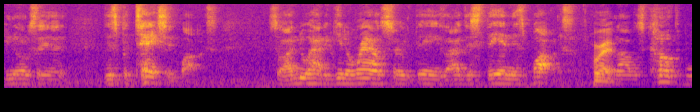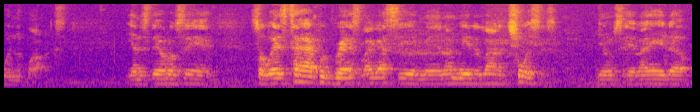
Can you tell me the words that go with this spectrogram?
You know what I'm saying? This protection box. So I knew how to get around certain things. I just stay in this box. Right. And I was comfortable in the box. You understand what I'm saying? So as time progressed, like I said, man, I made a lot of choices. You know what I'm saying? I ended up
